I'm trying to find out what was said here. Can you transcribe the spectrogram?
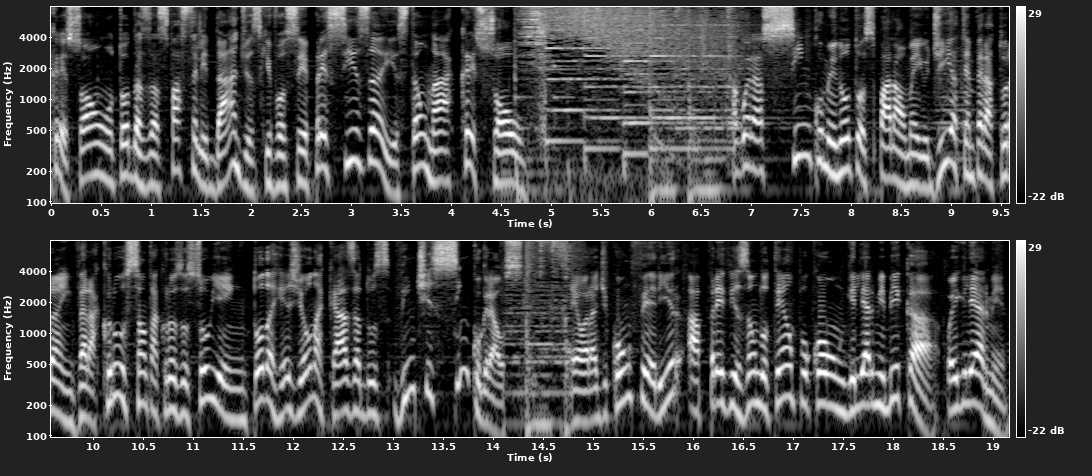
Cressol, todas as facilidades que você precisa estão na Cressol. Agora 5 minutos para o meio-dia, temperatura em Veracruz, Santa Cruz do Sul e em toda a região na casa dos 25 graus. É hora de conferir a previsão do tempo com Guilherme Bica. Oi, Guilherme.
